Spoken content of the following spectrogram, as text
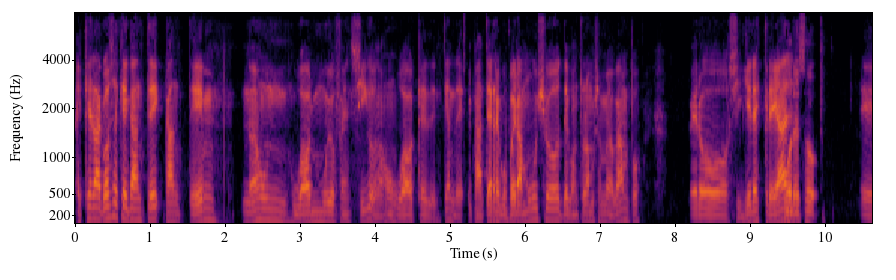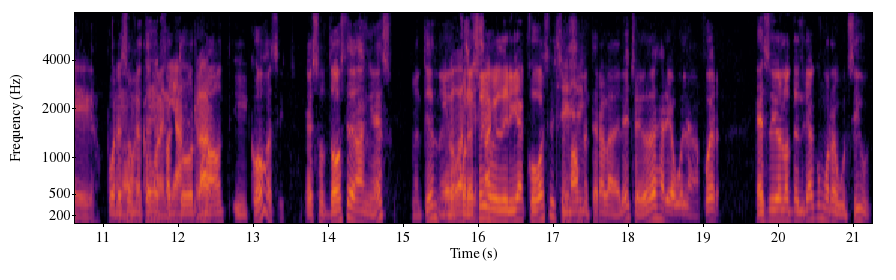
Es que la cosa es que Kanté, Kanté no es un jugador muy ofensivo, no es un jugador que, ¿entiendes? Kanté recupera mucho, te controla mucho el medio campo, pero si quieres crear, Por eso, eh, por eso metes el venía, factor claro. Mount y Kovacic. Esos dos te dan eso, ¿me entiendes? Por eso yo diría Kovacic Sí, y Mount sí. meter a la derecha. Yo dejaría a William afuera. Eso yo lo tendría como revulsivo.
